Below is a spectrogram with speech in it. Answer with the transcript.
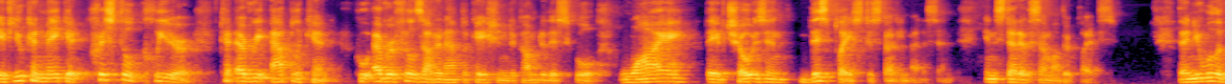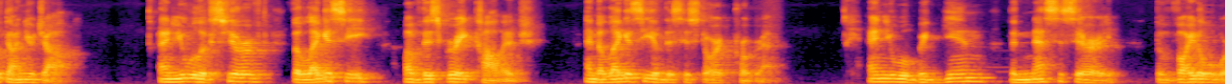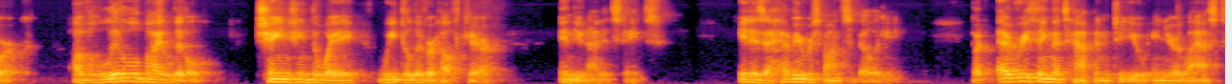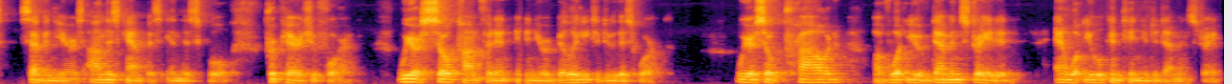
if you can make it crystal clear to every applicant whoever fills out an application to come to this school why they've chosen this place to study medicine instead of some other place. Then you will have done your job and you will have served the legacy of this great college and the legacy of this historic program. And you will begin the necessary, the vital work of little by little changing the way we deliver healthcare in the United States. It is a heavy responsibility, but everything that's happened to you in your last seven years on this campus, in this school, prepares you for it. We are so confident in your ability to do this work. We are so proud of what you have demonstrated and what you will continue to demonstrate.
